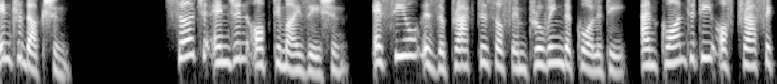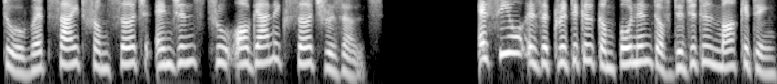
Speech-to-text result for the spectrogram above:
Introduction Search Engine Optimization SEO is the practice of improving the quality and quantity of traffic to a website from search engines through organic search results. SEO is a critical component of digital marketing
